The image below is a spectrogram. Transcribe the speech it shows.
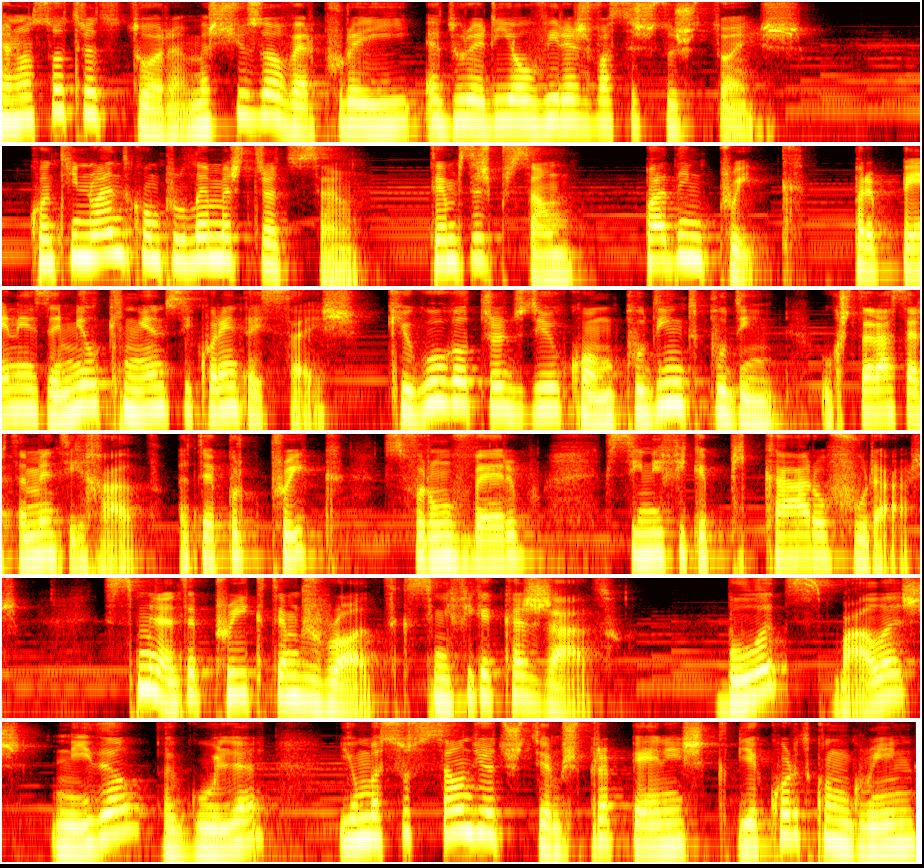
eu não sou tradutora, mas se os houver por aí, adoraria ouvir as vossas sugestões. Continuando com problemas de tradução, temos a expressão pudding prick para pênis em 1546, que o Google traduziu como pudim de pudim, o que estará certamente errado, até porque prick, se for um verbo, significa picar ou furar. Semelhante a prick temos rod, que significa cajado, bullets, balas, needle, agulha, e uma sucessão de outros termos para pênis que, de acordo com Green,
